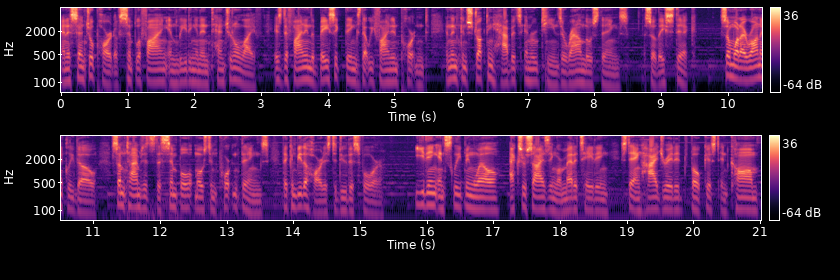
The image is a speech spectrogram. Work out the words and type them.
An essential part of simplifying and leading an intentional life is defining the basic things that we find important and then constructing habits and routines around those things so they stick. Somewhat ironically though, sometimes it's the simple, most important things that can be the hardest to do this for. Eating and sleeping well, exercising or meditating, staying hydrated, focused, and calm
